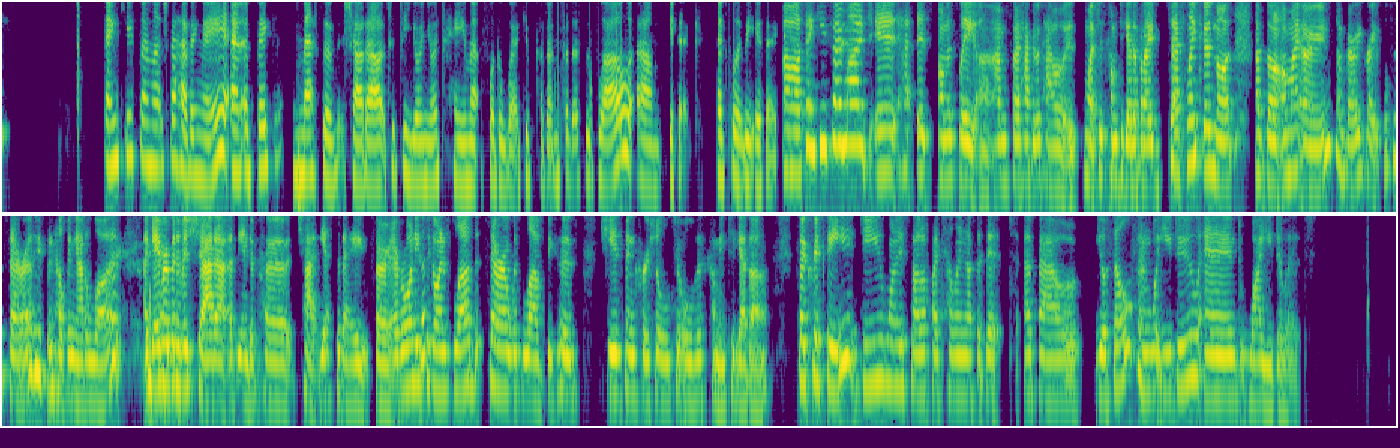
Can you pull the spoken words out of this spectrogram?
Thank you so much for having me, and a big, massive shout out to you and your team for the work you've put in for this as well. Um, epic absolutely epic. Oh, thank you so much. It it's honestly, uh, I'm so happy with how it, much has come together, but I definitely could not have done it on my own. So I'm very grateful for Sarah, who's been helping out a lot. I gave her a bit of a shout out at the end of her chat yesterday. So everyone needs to go and flood Sarah with love because she has been crucial to all of this coming together. So, Krissy, do you want to start off by telling us a bit about yourself and what you do and why you do it?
